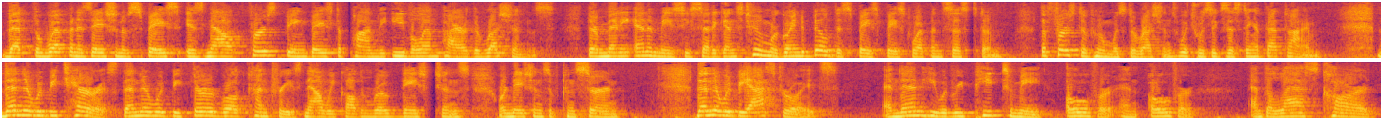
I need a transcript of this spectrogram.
that the weaponization of space is now first being based upon the evil empire, the Russians. There are many enemies, he said, against whom we're going to build this space-based weapon system. The first of whom was the Russians, which was existing at that time. Then there would be terrorists. Then there would be third world countries. Now we call them rogue nations or nations of concern. Then there would be asteroids. And then he would repeat to me over and over, and the last card,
